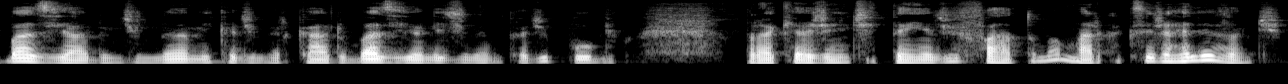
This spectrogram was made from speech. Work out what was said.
baseado em dinâmica de mercado, baseado em dinâmica de público, para que a gente tenha de fato uma marca que seja relevante.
